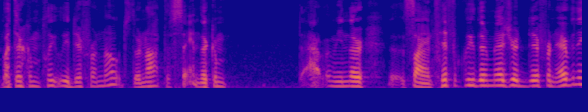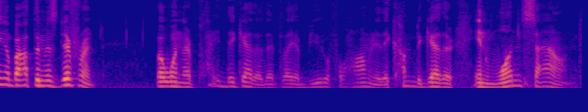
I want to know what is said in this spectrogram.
But they're completely different notes. They're not the same. They're com- I mean, they're scientifically they're measured different. Everything about them is different. But when they're played together, they play a beautiful harmony. They come together in one sound.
